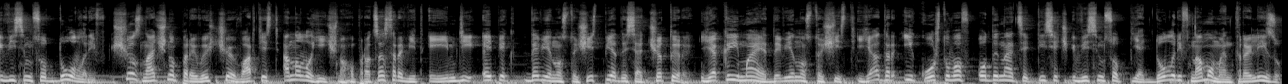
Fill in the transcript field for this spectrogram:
800 доларів, що значно перевищує вартість аналогічного процесора від AMD EPIC 9654, який має 96 ядер і коштував 11 805 доларів на момент релізу.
